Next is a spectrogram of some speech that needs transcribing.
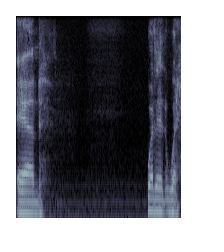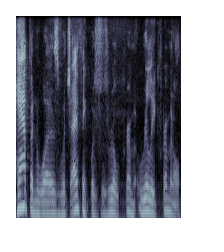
And what it, what happened was, which I think was, was real crim- really criminal.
